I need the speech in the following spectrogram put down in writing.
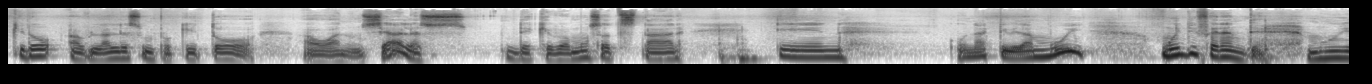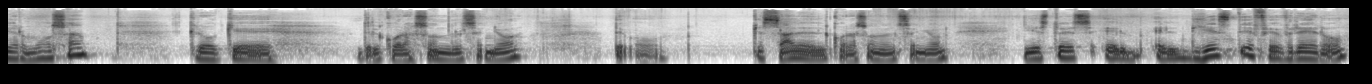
quiero hablarles un poquito o anunciarles de que vamos a estar en una actividad muy, muy diferente, muy hermosa. Creo que del corazón del Señor, que sale del corazón del Señor. Y esto es el, el 10 de febrero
